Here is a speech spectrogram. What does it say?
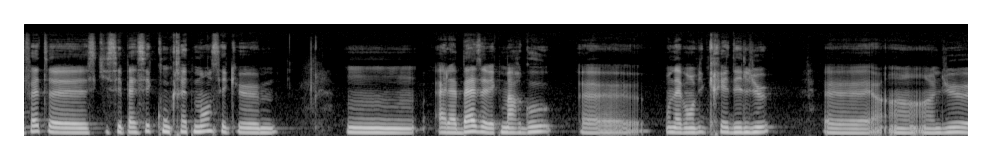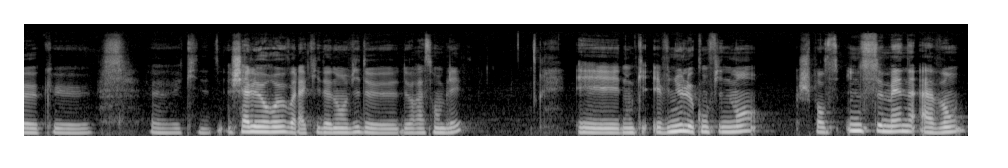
fait, euh, ce qui s'est passé concrètement, c'est que à la base, avec Margot, euh, on avait envie de créer des lieux, euh, un, lieu qui, chaleureux, voilà, qui donne envie de, rassembler. Et donc est venu le confinement, je pense, une semaine avant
